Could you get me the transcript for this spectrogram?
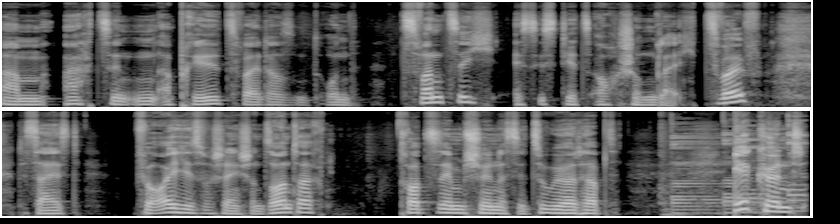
Am 18. April 2020. Es ist jetzt auch schon gleich 12. Das heißt, für euch ist wahrscheinlich schon Sonntag. Trotzdem schön, dass ihr zugehört habt. Ihr könnt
